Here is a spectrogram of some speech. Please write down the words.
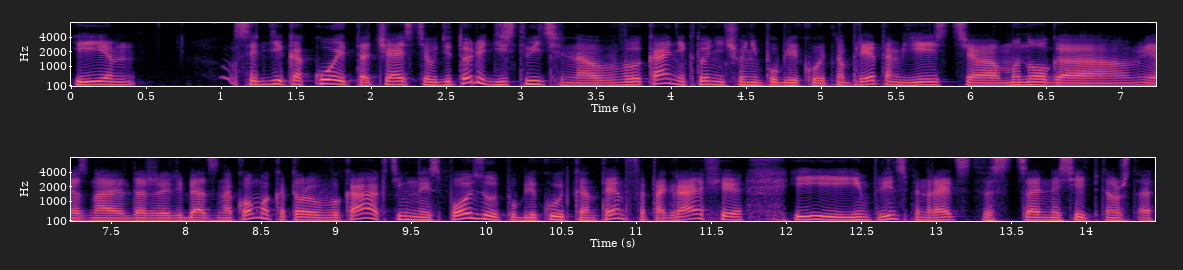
И среди какой-то части аудитории действительно в ВК никто ничего не публикует, но при этом есть э, много, я знаю, даже ребят знакомых, которые в ВК активно используют, публикуют контент, фотографии, и им, в принципе, нравится эта социальная сеть, потому что,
